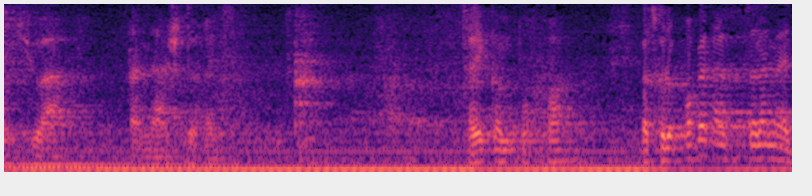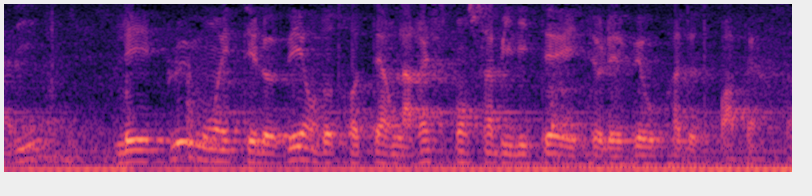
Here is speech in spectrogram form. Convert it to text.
où tu as un âge de raison. Vous savez comme pourquoi? Parce que le prophète a dit les plumes ont été levées, en d'autres termes, la responsabilité a été levée auprès de trois personnes.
